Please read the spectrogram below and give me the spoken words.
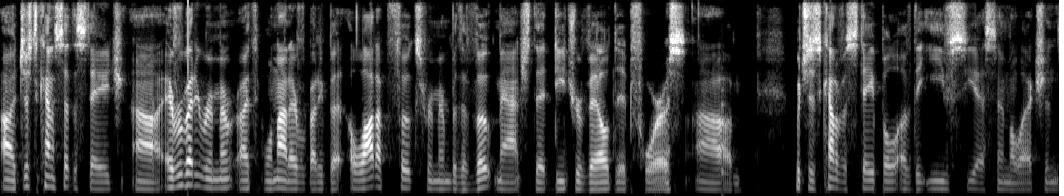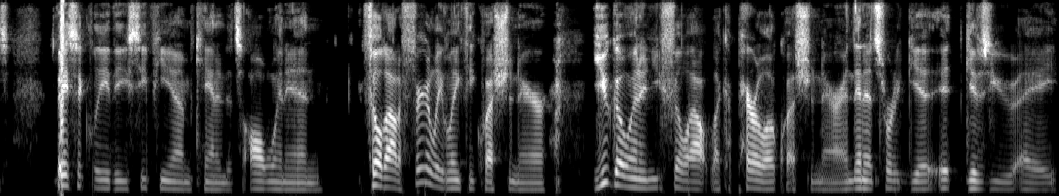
uh, just to kind of set the stage, uh, everybody remember, well, not everybody, but a lot of folks remember the vote match that Deidre did for us, um, which is kind of a staple of the Eve CSM elections. Basically, the CPM candidates all went in, filled out a fairly lengthy questionnaire. You go in and you fill out like a parallel questionnaire, and then it sort of gi- it gives you a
